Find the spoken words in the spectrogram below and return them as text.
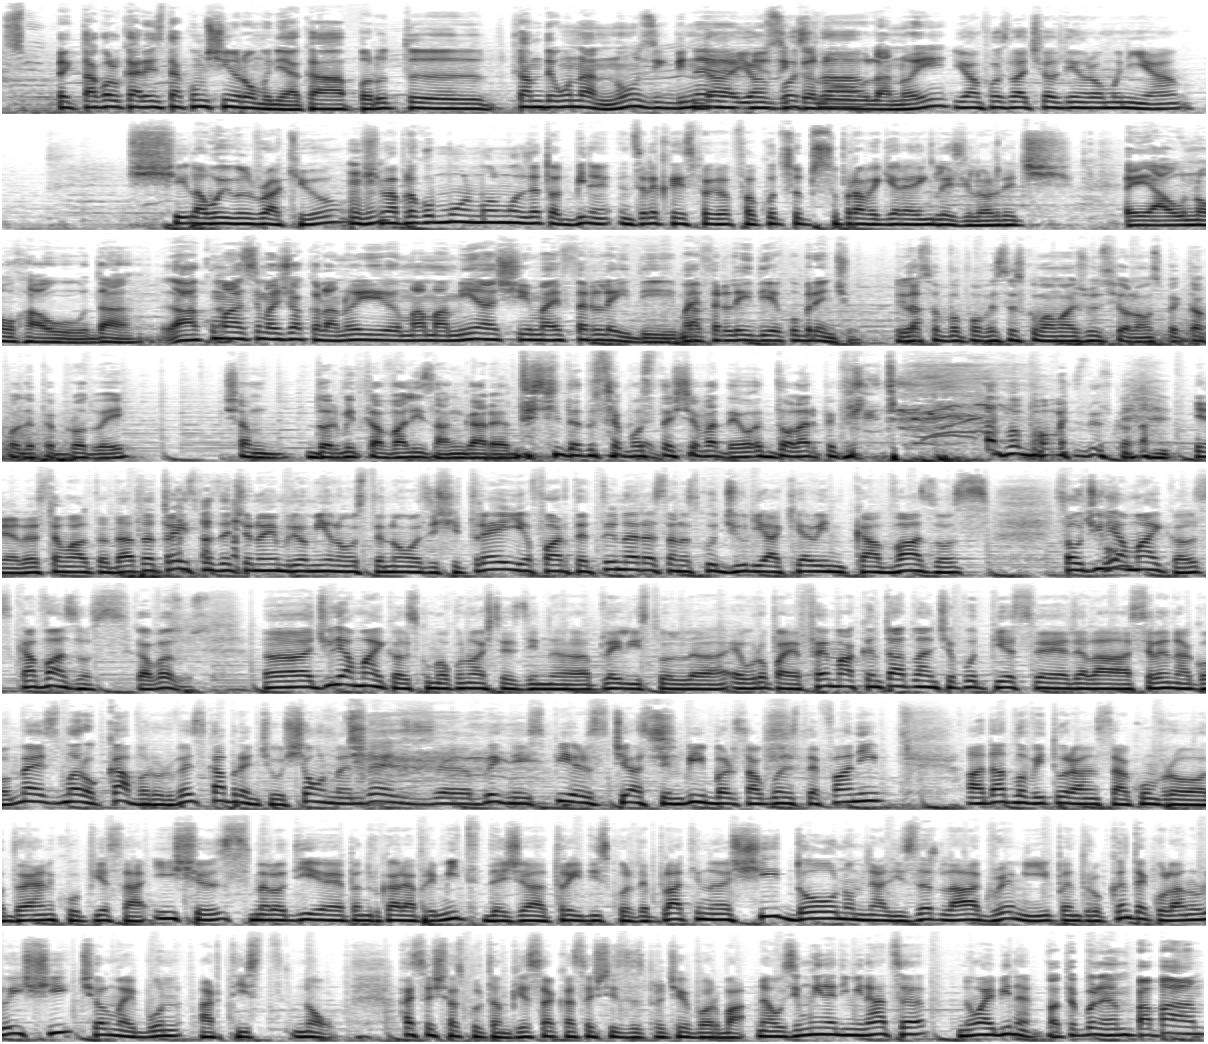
spectacol care este acum și în România, că a apărut uh, cam de un an, nu? Zic bine, Da, eu am fost musicalul la- la noi. Eu am fost la cel din România și la We Will Rock You Mhm. și mi-a plăcut mult, mult, mult de tot. Bine, înțeleg că este făcut sub supravegherea englezilor, deci Ei au know-how, da. Acum da. se mai joacă la noi Mama Mia și My Fair Lady. Da. My Fair Lady e cu Brenciu. Eu da. o să vă povestesc cum am ajuns eu la un spectacol de pe Broadway și am dormit ca valiza în gară, deși dădusem 100 și ceva de dolari pe bilet. Vă povestesc ăla. Bine, lăsăm altă dată. 13 noiembrie 1993, e foarte tânără, s-a născut Julia Karen Cavazos sau Julia cum? Michaels Cavazos. Cavazus. Uh, Julia Michaels, cum o cunoașteți din uh, playlistul uh, Europa FM, a cântat la început piese de la Selena Gomez, mă rog, cover-uri, vezi, ca Brenciu, Shawn Mendes, uh, Britney Spears, Justin Bieber sau Gwen Stefani. A dat lovitura însă acum vreo 2 ani cu piesa Issues, melodie pentru care a primit deja 3 discuri de platină și două nominalizări la Grammy pentru cântecul anului și cel mai bun artist nou. Hai să și ascultăm piesa ca să știți despre ce e vorba. Ne auzim mâine dimineață, numai bine! Toate bune! Pa, pa!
